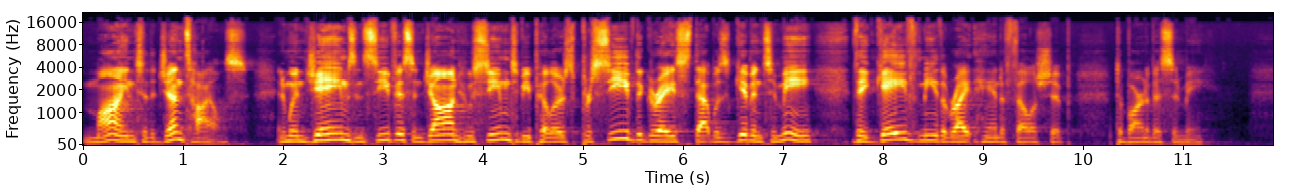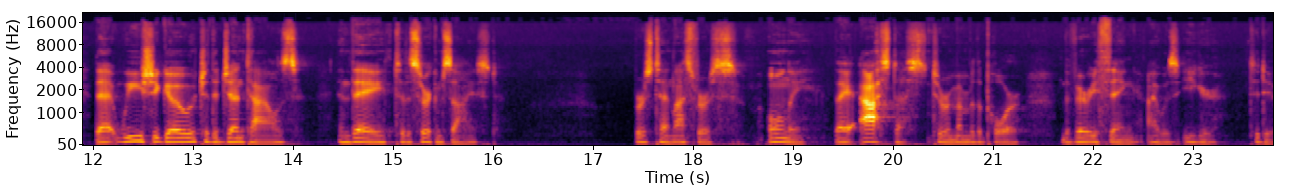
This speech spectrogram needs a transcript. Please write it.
mine to the Gentiles. And when James and Cephas and John, who seemed to be pillars, perceived the grace that was given to me, they gave me the right hand of fellowship to Barnabas and me, that we should go to the Gentiles and they to the circumcised. Verse 10, last verse. Only They asked us to remember the poor, the very thing I was eager to do.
